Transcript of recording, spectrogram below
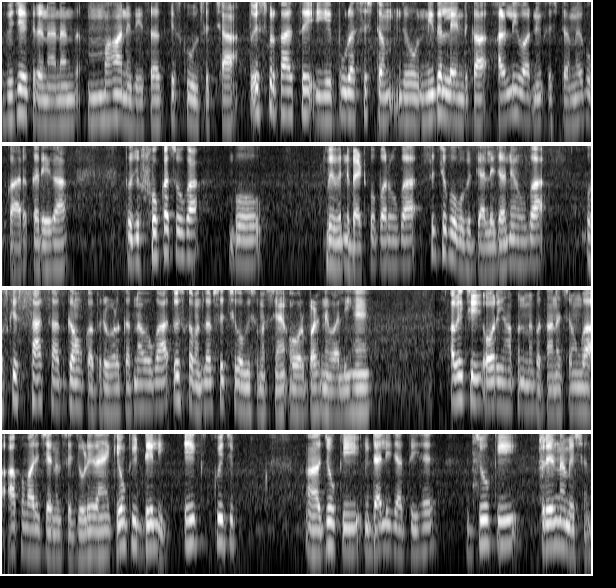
विजय किरण आनंद, महानिदेशक, स्कूल शिक्षा। तो इस प्रकार से ये पूरा सिस्टम जो नीदरलैंड का अर्ली वार्निंग सिस्टम है, वो कार्य करेगा। तो जो फोकस होगा, वो विभिन्न बैठकों पर होगा, शिक्षकों को विद्यालय जाने होगा, उसके साथ साथ गाँव का भ्रमण करना होगा। तो इसका मतलब शिक्षकों की समस्याएँ और बढ़ने वाली हैं। अब एक चीज़ और यहाँ पर मैं बताना चाहूँगा। आप हमारे चैनल से जुड़े रहें, क्योंकि डेली एक क्विज जो कि डाली जाती है जो कि प्रेरणा मिशन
